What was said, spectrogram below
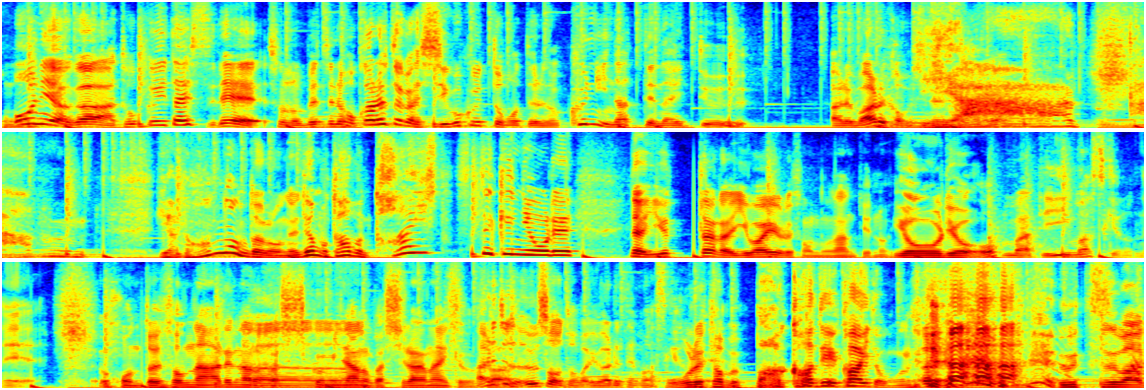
うん。オニアが得意体質でその別に他の人が地獄って思ってるの苦になってないっていうあれはあるかもしれないね。やー多分いや何なんだろうね。でも多分体質的に俺だ言ったらいわゆるそのなんていうの？容量？まあって言いますけどね。本当にそんなあれなのか仕組みなのか知らないけどさ。あれちょっと嘘とか言われてますけど、ね、俺多分バカでかいと思うね。器が。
